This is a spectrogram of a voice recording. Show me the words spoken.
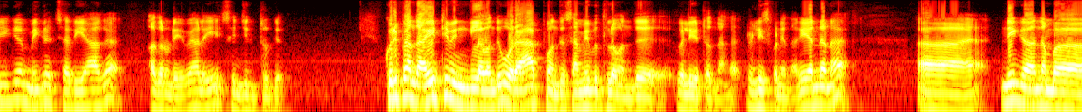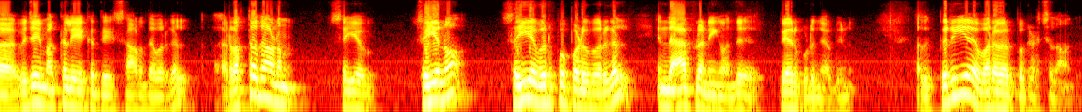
மிக மிக சரியாக அதனுடைய வேலையை செஞ்சுக்கிட்டு இருக்குது குறிப்பாக அந்த ஐடி விங்கில் வந்து ஒரு ஆப் வந்து சமீபத்தில் வந்து வெளியிட்டிருந்தாங்க ரிலீஸ் பண்ணியிருந்தாங்க. என்னென்னா நீங்கள் நம்ம விஜய் மக்கள் இயக்கத்தை சார்ந்தவர்கள் இரத்த தானம் செய்ய செய்யணும் செய்ய விருப்பப்படுபவர்கள் இந்த ஆப்பில் நீங்கள் வந்து பேர் கொடுங்க அப்படின்னு. அது பெரிய வரவேற்பு கிடச்சதான் வந்து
